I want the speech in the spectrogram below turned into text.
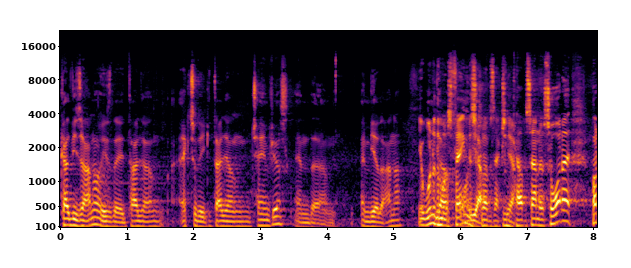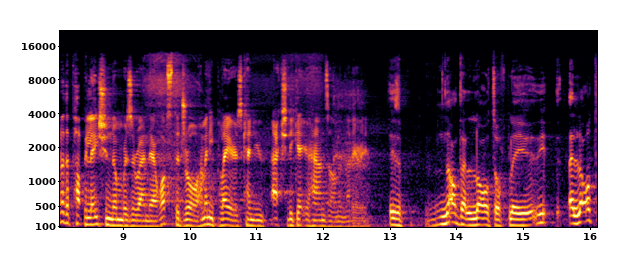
Calvisano is the Italian, actually Italian champions, and um, and Viadana. Yeah, one of the most famous yeah. clubs actually, yeah. Calvisano. So what are what are the population numbers around there? What's the draw? How many players can you actually get your hands on in that area? There's not a lot of players. A lot,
